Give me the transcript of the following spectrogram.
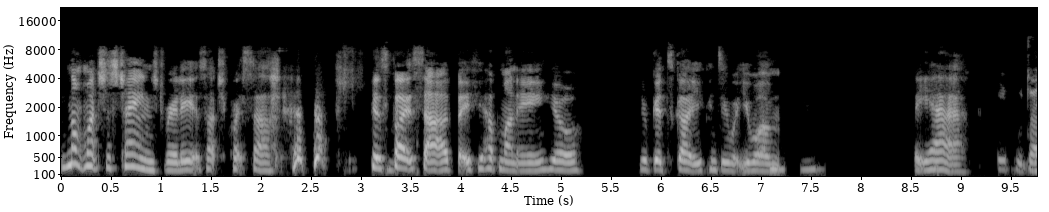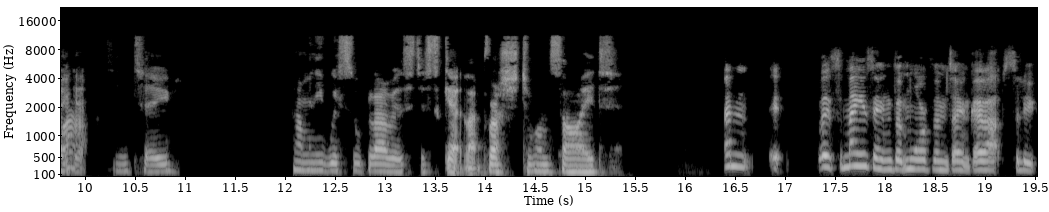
not much has changed really. It's actually quite sad. it's quite sad, but if you have money, you're you're good to go. You can do what you want. Mm-hmm. But yeah, people don't wow. get into how many whistleblowers just get like brushed to one side. And it, it's amazing that more of them don't go absolutely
